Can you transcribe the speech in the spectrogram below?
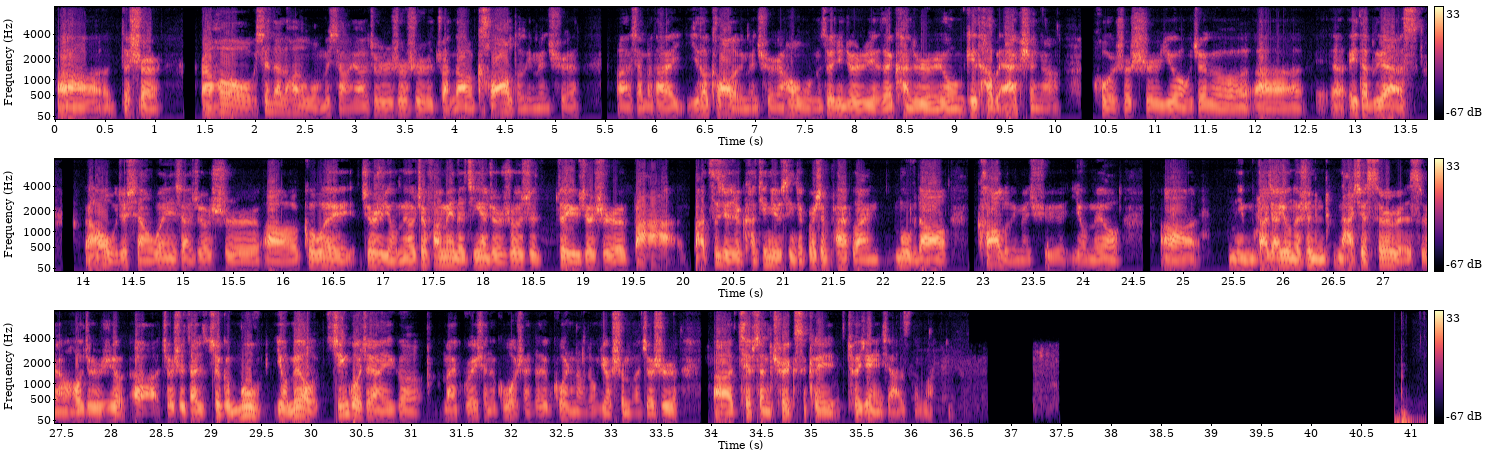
啊的事儿。然后现在的话，我们想要就是说是转到 cloud 里面去啊，想把它移到 cloud 里面去。然后我们最近就是也在看，就是用 GitHub Action 啊，或者说是用这个呃呃 AWS。然后我就想问一下，就是啊，各位就是有没有这方面的经验？就是说是对于就是把把自己的 continuous integration pipeline move 到 cloud 里面去，有没有啊你们大家用的是哪些 service，然后就是有呃，就是在这个 move 有没有经过这样一个 migration 的过程，在这个过程当中有什么就是呃 tips and tricks 可以推荐一下子的吗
